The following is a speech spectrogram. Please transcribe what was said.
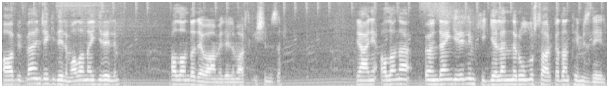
Abi bence gidelim alana girelim. Alanda devam edelim artık işimize. Yani alana önden girelim ki gelenler olursa arkadan temizleyelim.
